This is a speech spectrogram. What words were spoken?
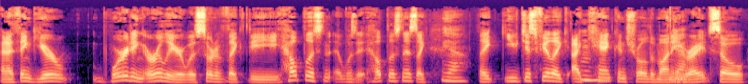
And I think your wording earlier was sort of like the helplessness. Was it helplessness? Like, Yeah. like you just feel like I can't control the money, Yeah. right? So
